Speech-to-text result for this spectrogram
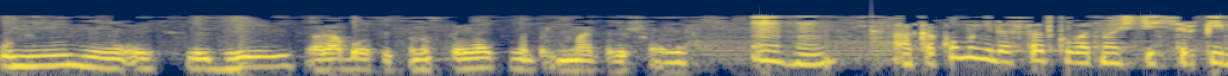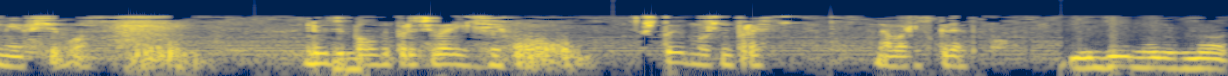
умение этих людей работать самостоятельно, принимать решения. Угу. А к какому недостатку вы относитесь терпимее всего? Люди полны противоречий. Что им можно простить, на ваш взгляд? Людей нужно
